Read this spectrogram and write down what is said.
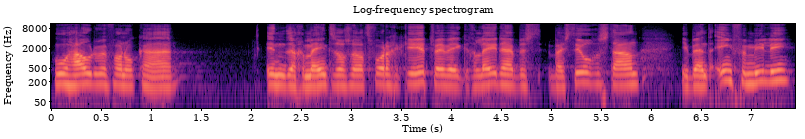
hoe houden we van elkaar in de gemeente. Zoals we dat vorige keer, twee weken geleden, hebben bij stilgestaan. Je bent één familie.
